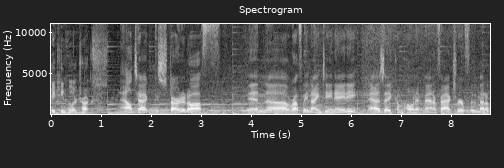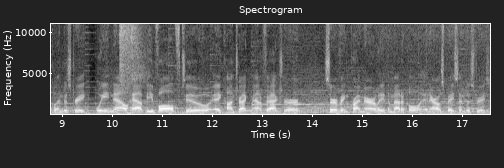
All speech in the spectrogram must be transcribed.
18-wheeler trucks. Altek started off in uh, roughly 1980 as a component manufacturer for the medical industry. We now have evolved to a contract manufacturer serving primarily the medical and aerospace industries.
